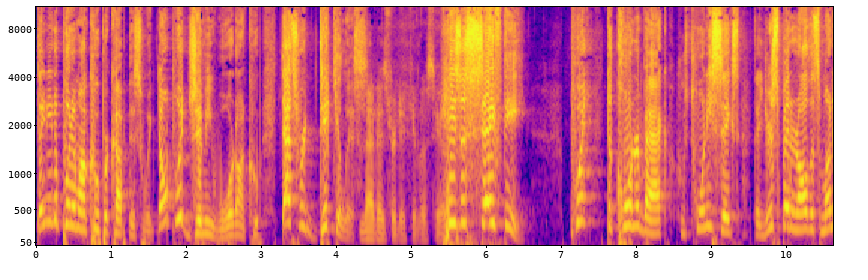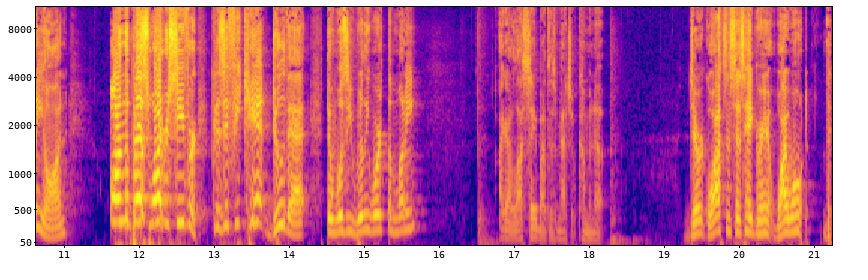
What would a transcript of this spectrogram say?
They need to put him on Cooper Kupp this week. Don't put Jimmy Ward on Cooper. That's ridiculous. That is ridiculous. Yeah. He's a safety. Put the cornerback who's 26 that you're spending all this money on on the best wide receiver. Because if he can't do that, then was he really worth the money? I got a lot to say about this matchup coming up. Derek Watson says, "Hey Grant, why won't the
